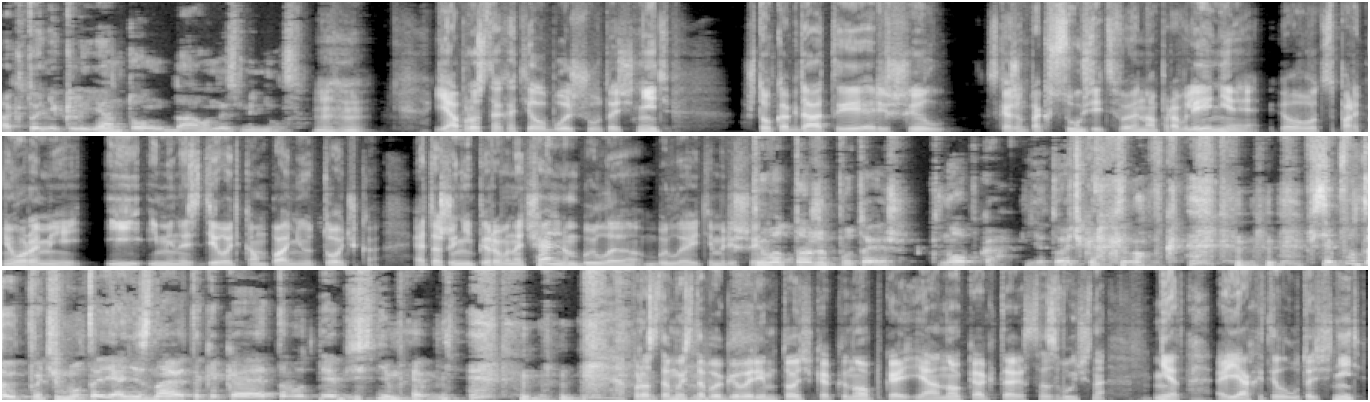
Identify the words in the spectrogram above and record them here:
а кто не клиент, он, да, он изменился. Угу. Я просто хотел больше уточнить, что когда ты решил скажем так, сузить свое направление э, вот с партнерами и именно сделать компанию точка. Это же не первоначально было, было этим решением. Ты вот тоже путаешь. Кнопка. Не точка, а кнопка. Все путают почему-то. Я не знаю, это какая-то вот необъяснимая мне. Просто мы с тобой говорим точка, кнопка, и оно как-то созвучно. Нет, я хотел уточнить,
